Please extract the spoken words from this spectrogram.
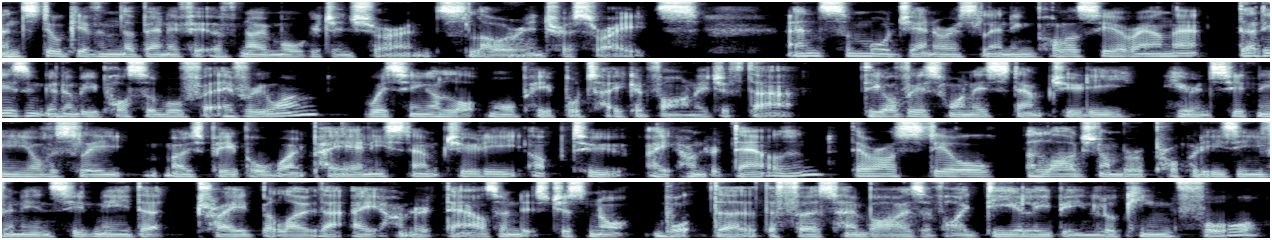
and still give them the benefit of no mortgage insurance, lower interest rates, and some more generous lending policy around that. That isn't going to be possible for everyone. We're seeing a lot more people take advantage of that. The obvious one is stamp duty here in Sydney. Obviously, most people won't pay any stamp duty up to 800,000. There are still a large number of properties even in Sydney that trade below that 800,000. It's just not what the, the first home buyers have ideally been looking for,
